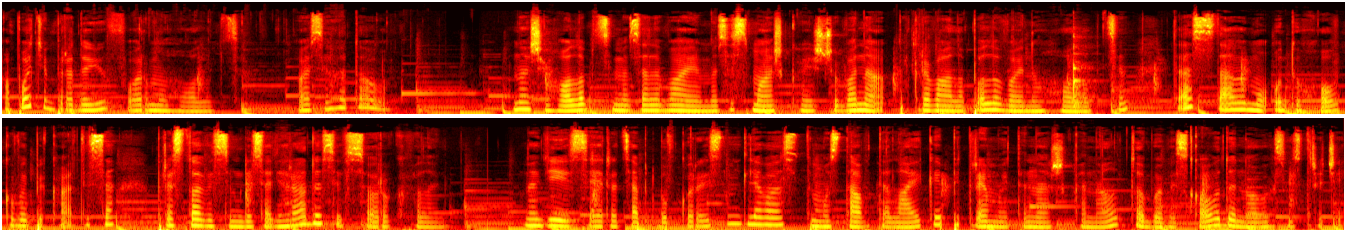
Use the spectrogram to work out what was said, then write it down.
а потім придаю форму голубця. Ось і готово. Наші голубці ми заливаємо засмажкою, щоб вона покривала половину голубця, та ставимо у духовку випікатися при 180 градусів 40 хвилин. Надіюсь, цей рецепт був корисним для вас, тому ставте лайки, підтримуйте наш канал та обов'язково до нових зустрічей.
